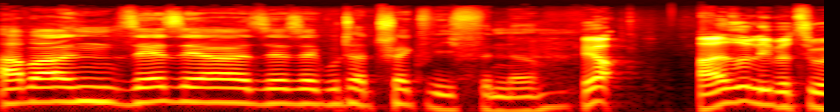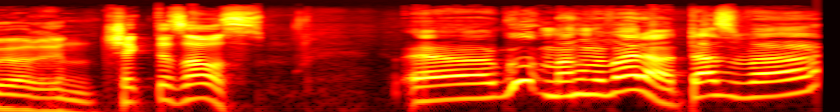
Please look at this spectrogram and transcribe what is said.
Aber ein sehr, sehr, sehr, sehr guter Track, wie ich finde. Ja, also liebe Zuhörerinnen, checkt das aus. Äh, gut, machen wir weiter. Das war.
